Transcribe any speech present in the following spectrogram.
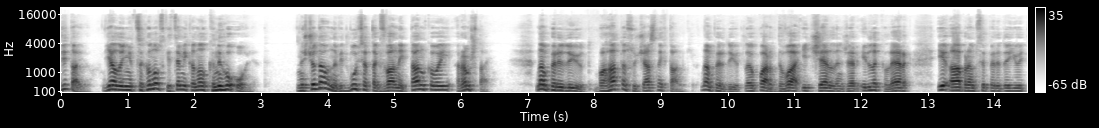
Вітаю! Я Леонід Цехановський, це мій канал Книгоогляд. Нещодавно відбувся так званий танковий Рамштайн. Нам передають багато сучасних танків. Нам передають Леопард 2, і Челленджер, і Леклерк, і Абрамси передають.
